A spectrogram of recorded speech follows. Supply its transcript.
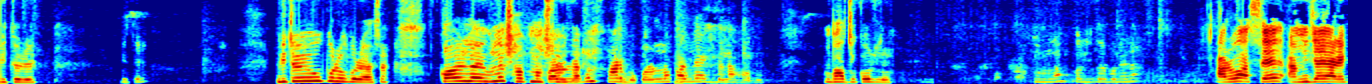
ভিতরে। ভিতরে? ভিতরে উপরে উপরে আছে। করলা এগুলো সব নষ্ট হয়ে করলা পারব করলা পারলে এক বেলা হবে। ভাজি করলে। তুললাম কলিজার বোনেরা। আরও আছে আমি যাই আরেক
